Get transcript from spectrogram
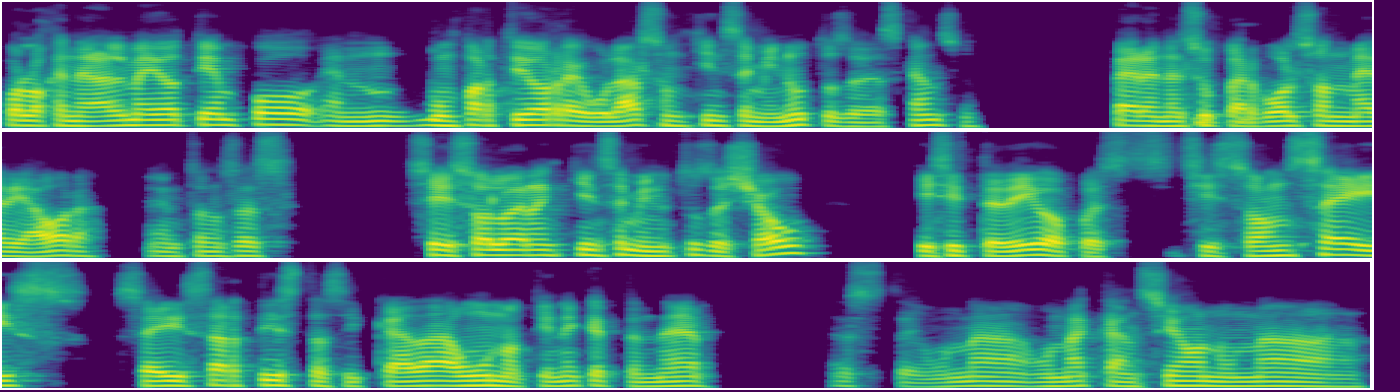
Por lo general, el medio tiempo en un partido regular son 15 minutos de descanso, pero en el Super Bowl son media hora. Entonces, sí, solo eran 15 minutos de show. Y si te digo, pues si son seis, seis artistas y cada uno tiene que tener este, una, una canción, una,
